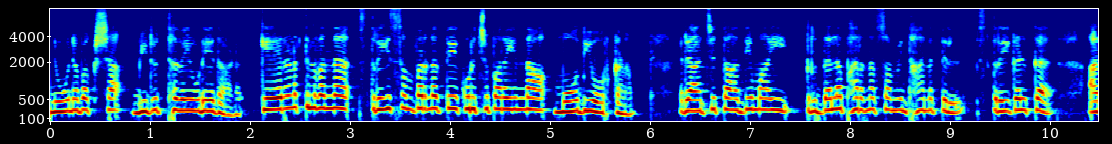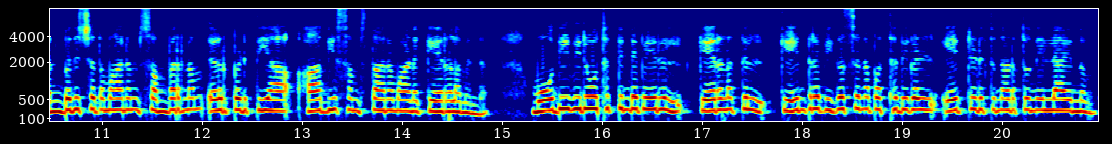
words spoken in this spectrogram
ന്യൂനപക്ഷ വിരുദ്ധതയുടേതാണ്. കേരളത്തിൽ വന്ന സ്ത്രീ സംവരണത്തെക്കുറിച്ച് പറയുന്ന മോദി ഓർക്കണം. രാജ്യത്താദ്യമായി ത്രിതല ഭരണ സംവിധാനത്തിൽ സ്ത്രീകൾക്ക് അൻപത് ശതമാനം സംവരണം ഏർപ്പെടുത്തിയ ആദ്യ സംസ്ഥാനമാണ് കേരളമെന്ന്. മോദി വിരോധത്തിന്റെ പേരിൽ കേരളത്തിൽ കേന്ദ്ര വികസന പദ്ധതികൾ ഏറ്റെടുത്ത് നടത്തുന്നില്ല എന്നും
